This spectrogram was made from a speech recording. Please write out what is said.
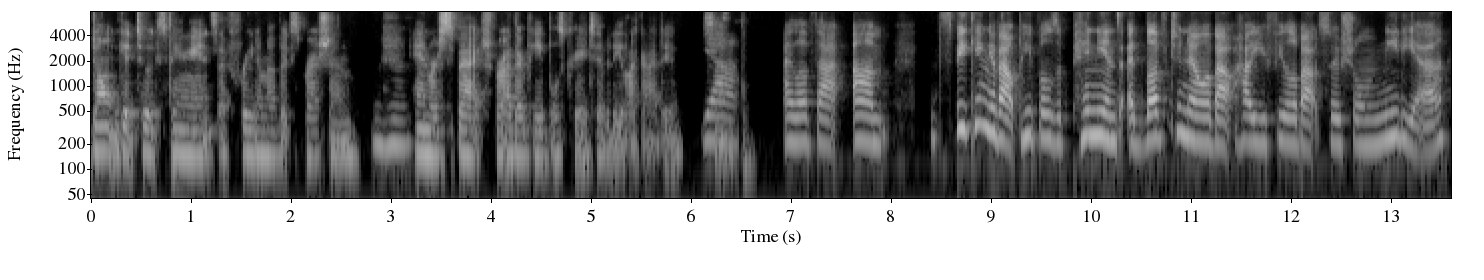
don't get to experience a freedom of expression mm-hmm. and respect for other people's creativity like I do. Yeah. So. I love that. Um, speaking about people's opinions, I'd love to know about how you feel about social media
